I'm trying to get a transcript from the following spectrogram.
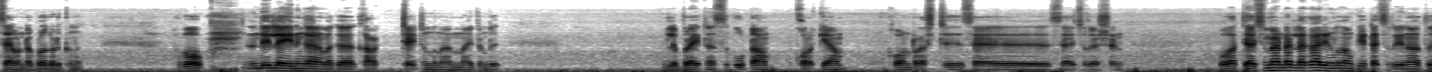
സെവൻ ഡബിൾ ഒക്കെ എടുക്കണ്. അപ്പോൾ ഇതിന്റെ ലൈനും കാര്യങ്ങളൊക്കെ കറക്റ്റായിട്ടുണ്ട് നന്നായിട്ടുണ്ട്. ഇതിൽ ബ്രൈറ്റ്നസ് കൂട്ടാം കുറയ്ക്കാം കോൺട്രാസ്റ്റ് സാച്ചുറേഷൻ അപ്പോൾ അത്യാവശ്യം വേണ്ട എല്ലാ കാര്യങ്ങളും നമുക്ക് ഈ ടച്ച് സ്ക്രീനകത്ത്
